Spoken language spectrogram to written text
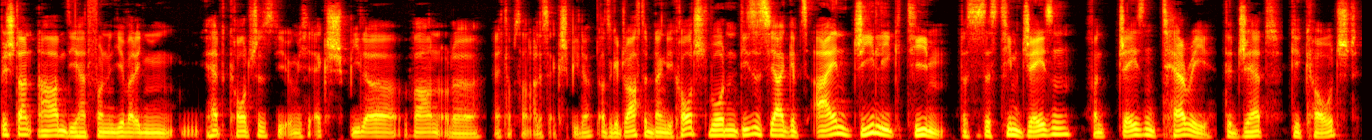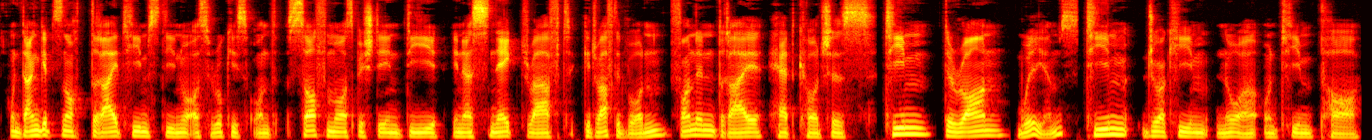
bestanden haben. Die halt von den jeweiligen Head Coaches, die irgendwelche Ex-Spieler waren oder ich glaube, es waren alles Ex-Spieler, also gedraftet und dann gecoacht wurden. Dieses Jahr gibt's ein G-League-Team. Das ist das Team Jason von Jason Terry, The Jet, gecoacht. Und dann gibt's noch drei Teams, die nur aus Rookies und Sophomores bestehen, die in der Snake Draft gedraftet wurden. Von den drei Head Coaches Team Deron Williams, Team Joachim Noah und Team Paul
